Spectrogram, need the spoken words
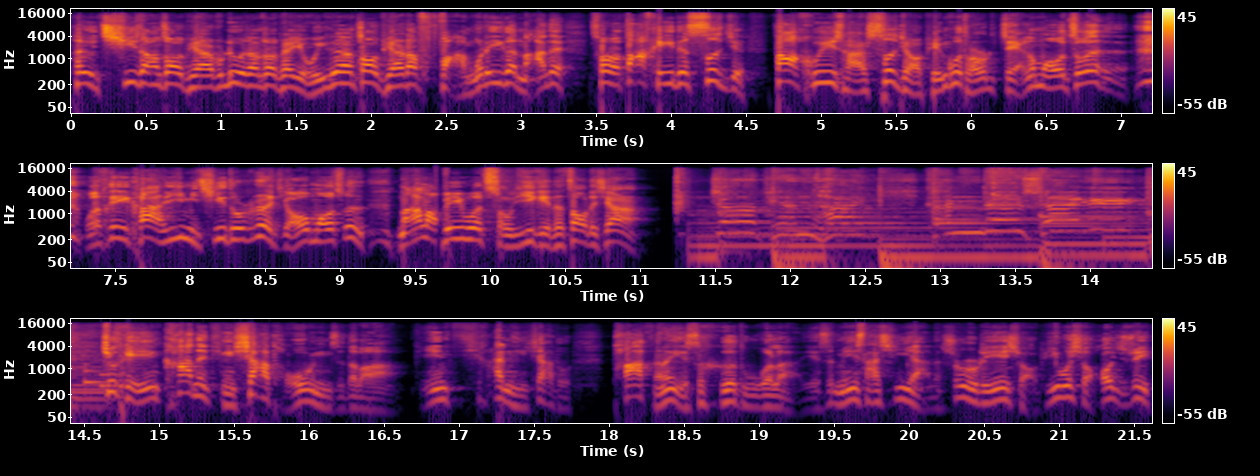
他有七张照片不六张照片，有一个照片他反过来一个男的，穿着大黑的四角大灰色四角平裤头，剪个毛寸，我特意看一米七多个，脚毛寸，拿老 vivo 手机给他照的相。这片？就给人看的挺下头，你知道吧？给人看挺下头。他可能也是喝多了，也是没啥心眼子，岁数也小，比我小好几岁。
